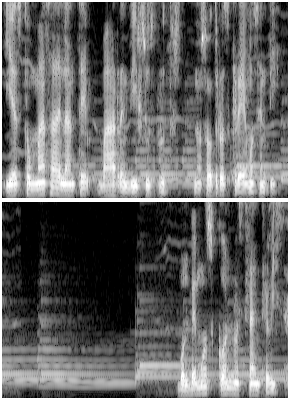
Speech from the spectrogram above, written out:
y esto más adelante va a rendir sus frutos. Nosotros creemos en ti. Volvemos con nuestra entrevista.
